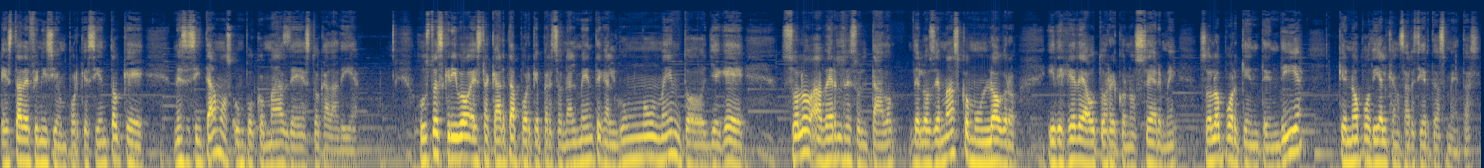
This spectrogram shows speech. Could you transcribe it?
esta definición porque siento que necesitamos un poco más de esto cada día. Justo escribo esta carta porque personalmente en algún momento llegué solo a ver el resultado de los demás como un logro y dejé de autorreconocerme solo porque entendía que no podía alcanzar ciertas metas.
